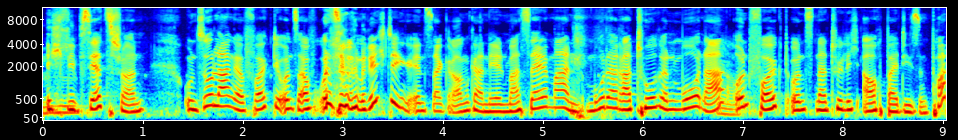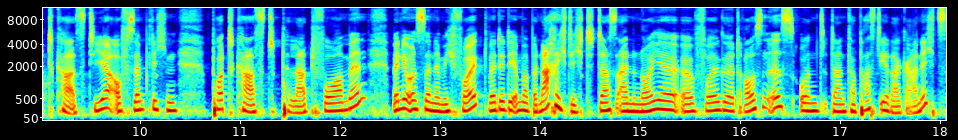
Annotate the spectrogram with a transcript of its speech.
Mhm. Ich lieb's jetzt schon. Und so lange folgt ihr uns auf unseren richtigen Instagram-Kanälen. Marcel Mann, Moderatorin Mona Ja. und folgt uns natürlich auch bei diesem Podcast hier auf sämtlichen Podcast-Plattformen. Wenn ihr uns dann nämlich folgt, werdet ihr immer benachrichtigt, dass eine neue äh, Folge draußen ist und dann verpasst ihr da gar nichts.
